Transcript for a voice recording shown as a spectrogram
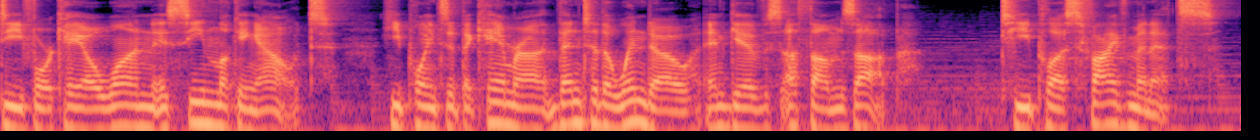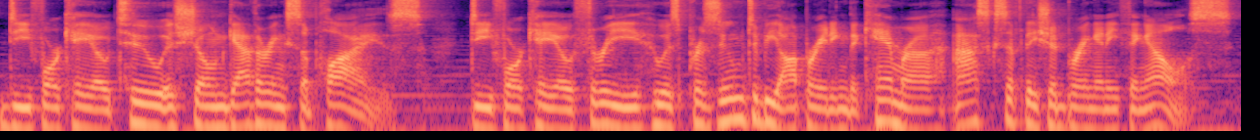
D4K01 is seen looking out. He points at the camera, then to the window, and gives a thumbs up. T plus 5 minutes. D4KO2 is shown gathering supplies. D4KO3, who is presumed to be operating the camera, asks if they should bring anything else.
